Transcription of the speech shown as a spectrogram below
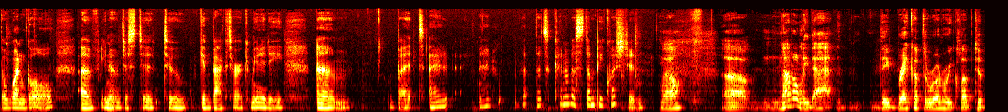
the one goal of you know just to to give back to our community um, but I, I don't that's kind of a stumpy question Well, uh, not only that, they break up the Rotary Club to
